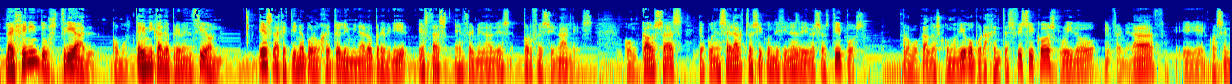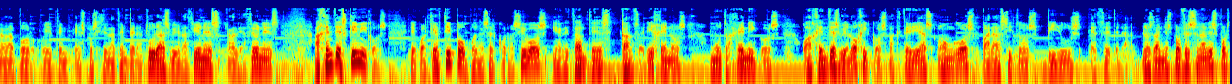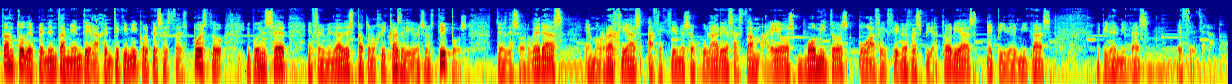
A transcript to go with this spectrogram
La higiene industrial como técnica de prevención es la que tiene por objeto eliminar o prevenir estas enfermedades profesionales, con causas que pueden ser actos y condiciones de diversos tipos, provocados, como digo, por agentes físicos, ruido, enfermedad, eh, ocasionada por eh, exposición a temperaturas, vibraciones, radiaciones, agentes químicos de cualquier tipo, pueden ser corrosivos, irritantes, cancerígenos, mutagénicos o agentes biológicos, bacterias, hongos, parásitos, virus, etc. Los daños profesionales, por tanto, dependen también del agente químico al que se está expuesto y pueden ser enfermedades patológicas de diversos tipos, desde sorderas, hemorragias, afecciones oculares hasta mareos, vómitos, o afecciones respiratorias, epidémicas, epidérmicas, etc.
